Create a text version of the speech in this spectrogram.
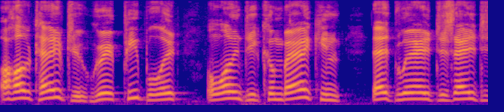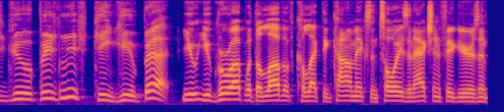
all types of great people. I wanted to come back, and that's where I decided to do a business to give back. You you grew up with the love of collecting comics and toys and action figures, and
